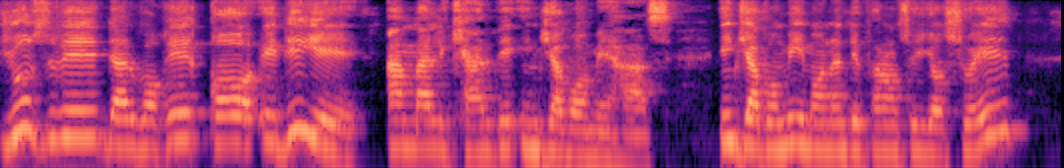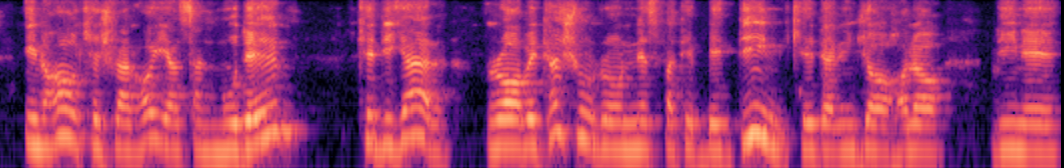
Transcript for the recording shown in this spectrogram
جزو در واقع قاعده عمل کرده این جوامع هست. این جوامع مانند فرانسه یا سوئد اینها کشورهایی هستند مدرن که دیگر رابطهشون رو نسبت به دین که در اینجا حالا دین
